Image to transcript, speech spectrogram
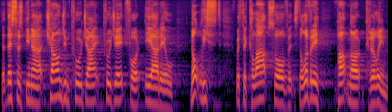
that this has been a challenging project, project for ARL, not least with the collapse of its delivery partner Carillion.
